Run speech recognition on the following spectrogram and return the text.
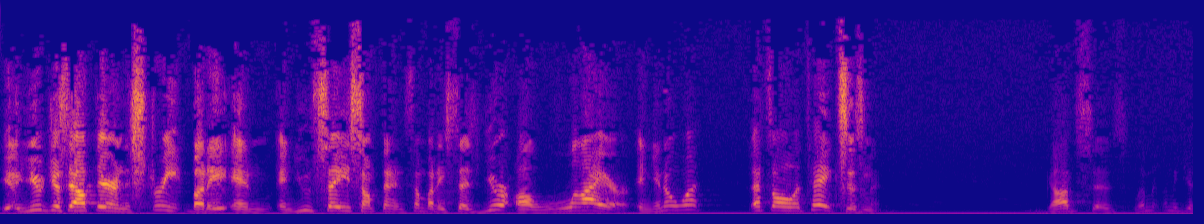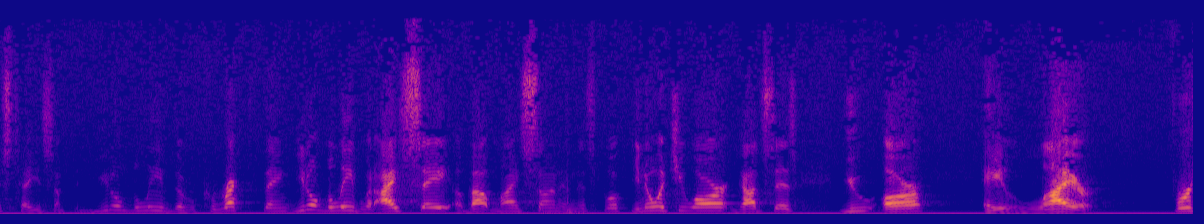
You're just out there in the street, buddy, and, and you say something and somebody says, you're a liar. And you know what? That's all it takes, isn't it? God says, let me, let me just tell you something. You don't believe the correct thing. You don't believe what I say about my son in this book. You know what you are? God says, you are a liar. 1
